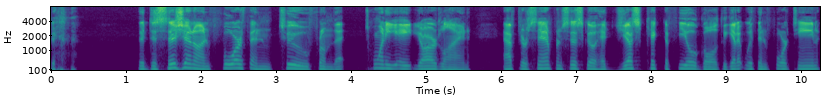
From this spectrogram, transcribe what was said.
the decision on fourth and two from the 28 yard line after San Francisco had just kicked a field goal to get it within 14,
